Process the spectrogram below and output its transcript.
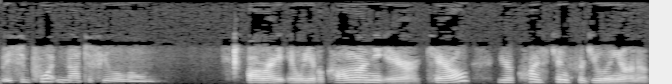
it's important not to feel alone. All right, and we have a caller on the air. Carol? Your question for Juliana.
